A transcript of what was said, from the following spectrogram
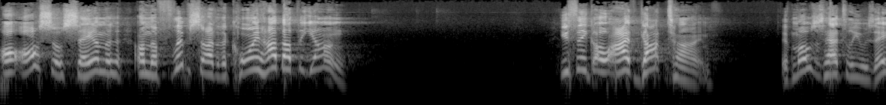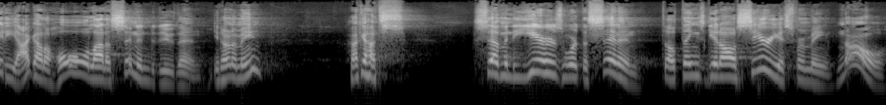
I'll also say on the, on the flip side of the coin, how about the young? You think, oh, I've got time. If Moses had till he was 80, I got a whole lot of sinning to do then. You know what I mean? I got 70 years worth of sinning till things get all serious for me. No.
